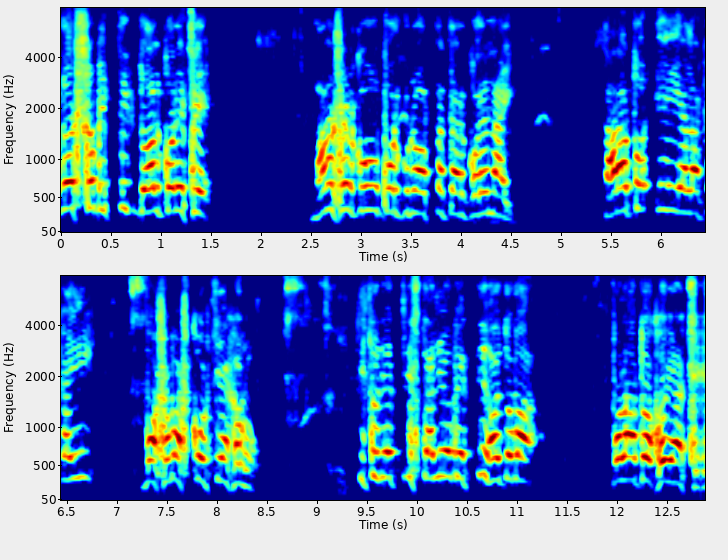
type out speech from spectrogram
আদর্শ ভিত্তিক দল করেছে, মানুষের উপর কোনো অত্যাচার করে নাই। তারা তো এই এলাকায় বসবাস করছে এখনও। কিছু নেতৃস্থানীয় ব্যক্তি হয়তোবা পলাতক হয়ে আছে।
